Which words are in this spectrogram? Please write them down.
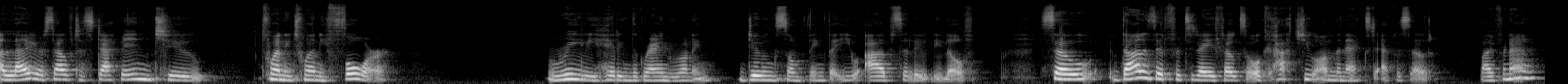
allow yourself to step into 2024 really hitting the ground running, doing something that you absolutely love. So that is it for today, folks. I'll catch you on the next episode. Bye for now.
